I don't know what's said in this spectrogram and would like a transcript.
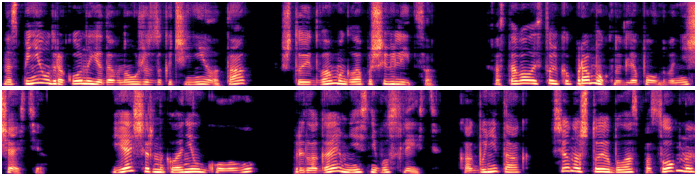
На спине у дракона я давно уже закоченела так, что едва могла пошевелиться. Оставалось только промокнуть для полного несчастья. Ящер наклонил голову, предлагая мне с него слезть. Как бы не так. Все, на что я была способна,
